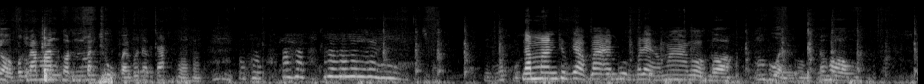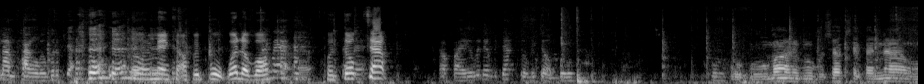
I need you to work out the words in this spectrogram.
จอบเบิ่งน้ำมันก่อนมันฉุกไปเบิ่งจักน้ำมันชุบจับบ้านพูดบ่แล้วมาบ่บ่น้ำห่วยน้ำหองน้ำทางไปเบิ่งจักโอ้ยแม่นเขาเอาไปปลูกว่าดอกบ่ฝนตกซับกลับไปก็ไม่ได้ไปจักตัวไปจอบเบิ่งโอ้โหมาเลยพวกผู้ชักใส่กันหน้าหมู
